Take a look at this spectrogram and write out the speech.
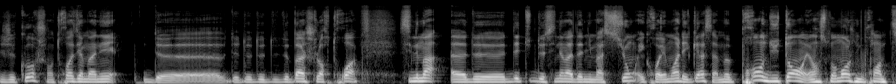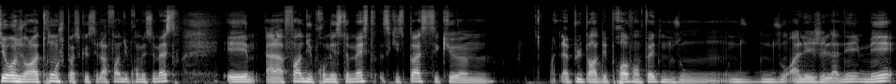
J'ai cours, je suis en troisième année de, bachelor 3 cinéma euh, de- d'études de cinéma d'animation. Et croyez-moi les gars ça me prend du temps. Et en ce moment je me prends un petit rush dans la tronche parce que c'est la fin du premier semestre. Et à la fin du premier semestre ce qui se passe c'est que hum, la plupart des profs en fait nous ont, nous, nous ont allégé l'année mais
